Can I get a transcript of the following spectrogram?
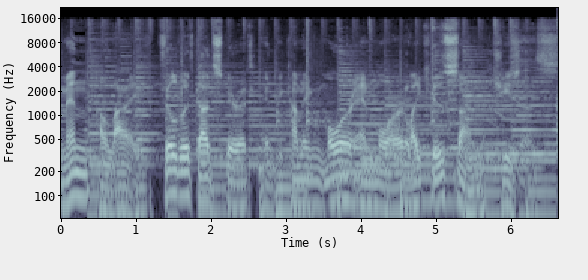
men alive, filled with God's Spirit and becoming more and more like His Son, Jesus.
